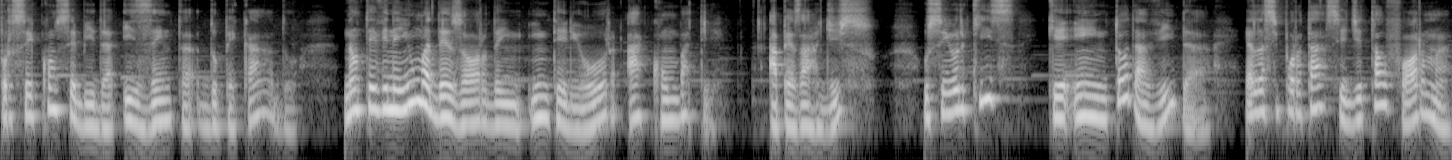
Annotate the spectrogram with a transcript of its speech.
por ser concebida isenta do pecado, não teve nenhuma desordem interior a combater. Apesar disso, o Senhor quis que em toda a vida ela se portasse de tal forma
